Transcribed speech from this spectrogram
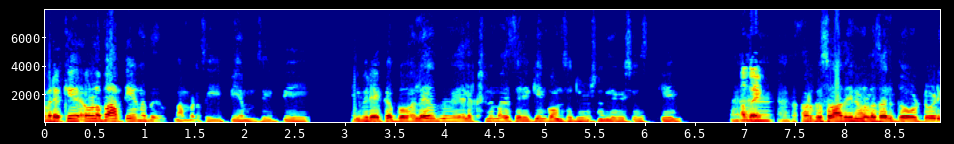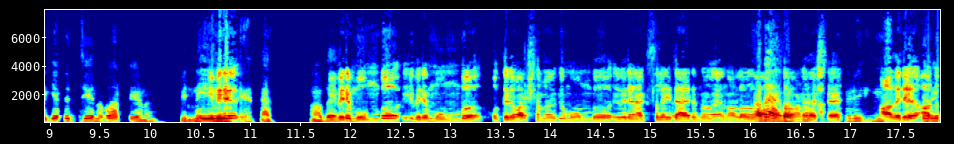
അവരൊക്കെ ഉള്ള പാർട്ടിയാണിത്. നമ്മുടെ C P M C P I ഇവരെയൊക്കെ പോലെ ഇലക്ഷന് മത്സരിക്കുകയും കോൺസ്റ്റിറ്റ്യൂഷനിൽ വിശ്വസിക്കുകയും അവർക്ക് സ്വാധീനമുള്ള സ്ഥലത്ത് വോട്ട് പിടിക്കുകയൊക്കെ ചെയ്യുന്ന പാർട്ടിയാണ്. പിന്നെ ഈ ഇവർ മുമ്പ് ഇവർ മുമ്പ് ഒത്തിരി വർഷങ്ങൾക്ക് മുമ്പ് ഇവർ നക്സലൈറ്റ് ആയിരുന്നു എന്നുള്ളത് വാസ്തവമാണ് പക്ഷെ അവർ അത്.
